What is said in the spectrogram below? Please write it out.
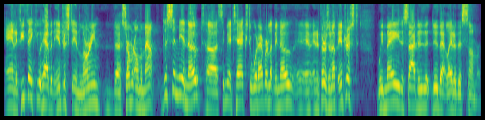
And if you think you would have an interest in learning the Sermon on the Mount, just send me a note, uh, send me a text or whatever, let me know. And if there's enough interest, we may decide to do that later this summer.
